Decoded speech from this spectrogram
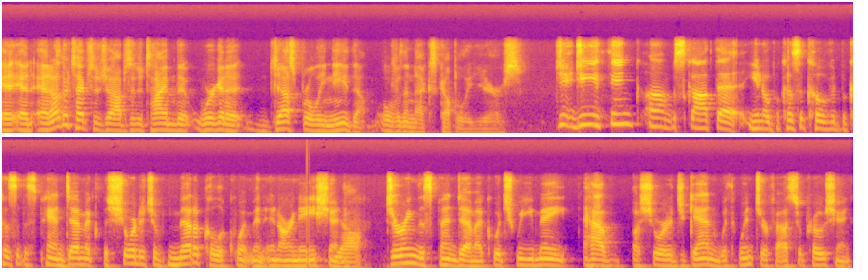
and, and other types of jobs at a time that we're going to desperately need them over the next couple of years. Do, do you think, um, Scott, that, you know, because of COVID, because of this pandemic, the shortage of medical equipment in our nation yeah. during this pandemic, which we may have a shortage again with winter fast approaching,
